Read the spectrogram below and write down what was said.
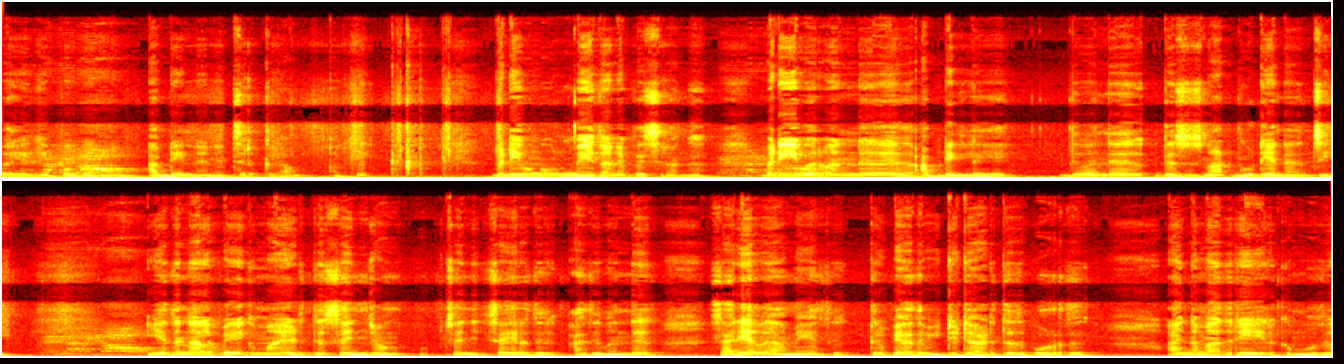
விலகி போகணும் அப்படின்னு நினச்சிருக்கலாம். ஓகே பட் இவங்க உண்மையை தானே பேசுகிறாங்க பட் இவர் வந்து அப்படி இல்லையே. இது வந்து this is not good energy எதனால வேகமாக எடுத்து செஞ்சோம் செஞ்சு செய்கிறது அது வந்து சரியாகவே அமையாது. திருப்பி அதை விட்டுட்டு அடுத்தது போடுறது. அந்த மாதிரி இருக்கும்போது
